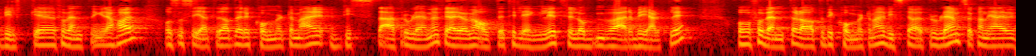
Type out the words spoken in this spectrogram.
hvilke forventninger jeg har, og så sier jeg til dem at dere kommer til meg hvis det er problemer, for jeg gjør meg alltid tilgjengelig til å være behjelpelig. Og forventer da at de kommer til meg hvis de har et problem, så kan jeg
